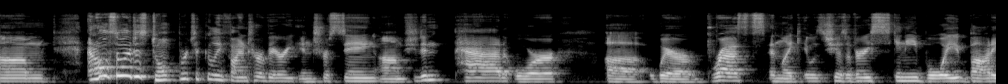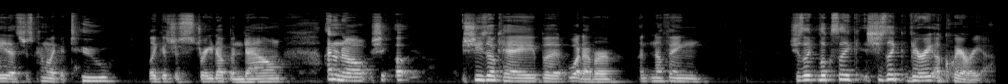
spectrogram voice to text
Um, and also, I just don't particularly find her very interesting. Um, she didn't pad or uh, wear breasts, and like it was, she has a very skinny boy body that's just kind of like a tube, like it's just straight up and down. I don't know. She, uh, she's okay, but whatever. Nothing. She's like looks like she's like very Aquaria,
